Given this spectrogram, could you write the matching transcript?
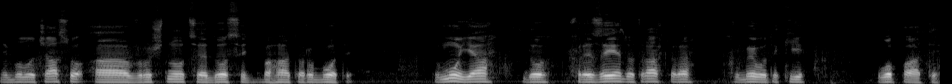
не було часу, а вручну це досить багато роботи. Тому я до фрези, до трактора зробив отакі лопати.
